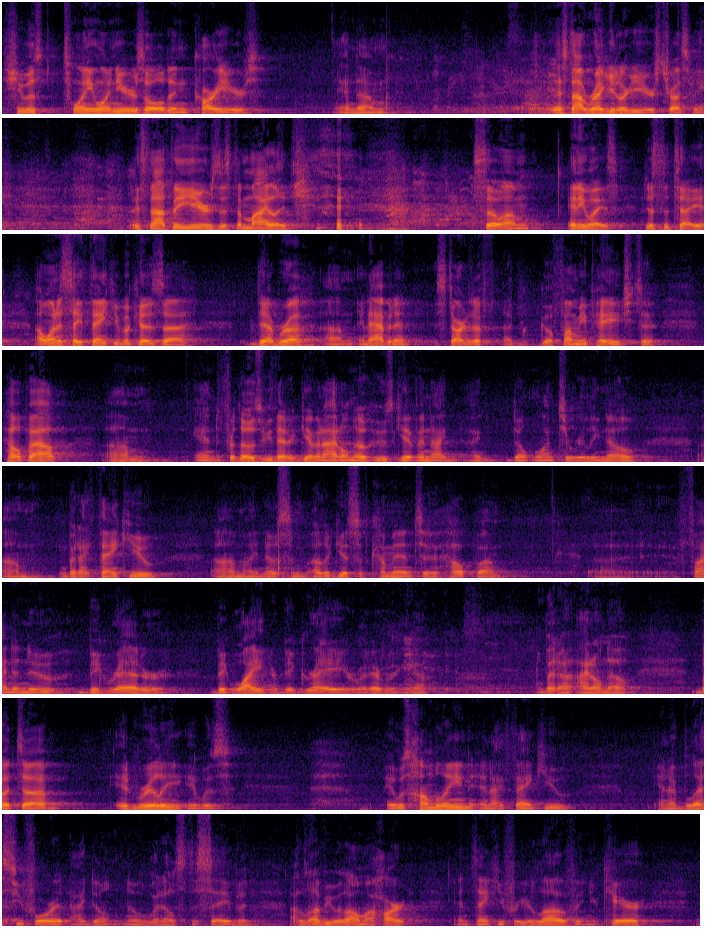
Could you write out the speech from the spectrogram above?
She was 21 years old in car years, and um, it's not regular years, trust me. It's not the years, it's the mileage. so, um, anyways, just to tell you, I want to say thank you because uh, Deborah um, and Abbott started a, a, GoFundMe page to help out. Um, and for those of you that are given, I don't know who's given. I, I don't want to really know. Um, but I thank you. Um, I know some other gifts have come in to help um, uh, find a new big red or big white or big gray or whatever, you know. But uh, I don't know. But uh, it really, it was, it was humbling, and I thank you, and I bless you for it. I don't know what else to say, but I love you with all my heart, and thank you for your love and your care.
